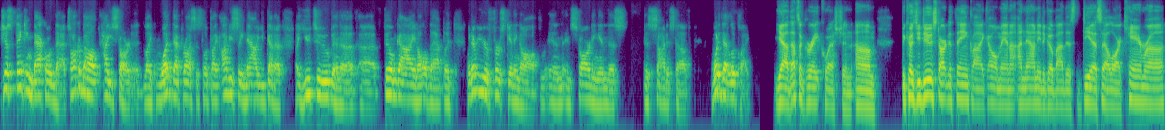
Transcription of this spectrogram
just thinking back on that, talk about how you started, like what that process looked like. Obviously, now you've got a, a YouTube and a, a film guy and all that, but whenever you're first getting off and, and starting in this this side of stuff, what did that look like? Yeah, that's a great question. Um, because you do start to think like, oh man, I, I now need to go buy this DSLR camera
